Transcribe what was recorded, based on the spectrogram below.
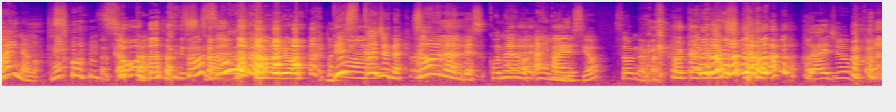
愛なの。ね。そうなんですそうなのよ。ですかじゃない。そうなんです。この世は愛なんですよ、そうなの。わかりました。大丈夫かな？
